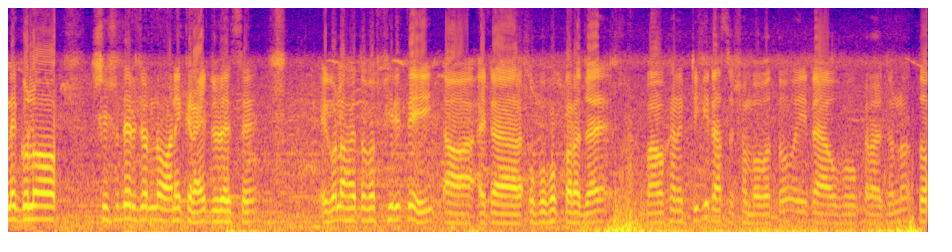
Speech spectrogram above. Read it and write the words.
অনেকগুলো শিশুদের জন্য অনেক রাইড রয়েছে। এগুলো হয়তো ফ্রিতেই এটা উপভোগ করা যায়। বা ওখানে টিকিট আছে সম্ভবত, এটা উপভোগ করার জন্য। তো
